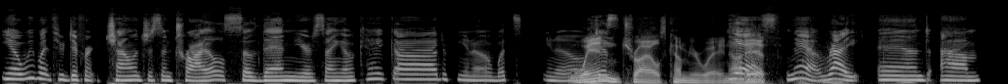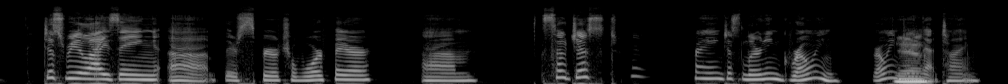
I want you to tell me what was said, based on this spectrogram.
you know we went through different challenges and trials. So then you're saying, okay, God, you know what's you know when just- trials come your way, not yes, if. yeah, right, and um, just realizing uh, there's spiritual warfare. Um, so just you know, praying, just learning, growing, growing Yeah. during that time.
